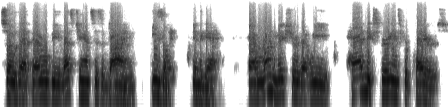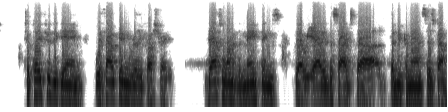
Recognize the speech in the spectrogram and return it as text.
so that there will be less chances of dying easily in the game. And we wanted to make sure that we had an experience for players to play through the game without getting really frustrated. That's one of the main things that we added besides the, the new command system.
